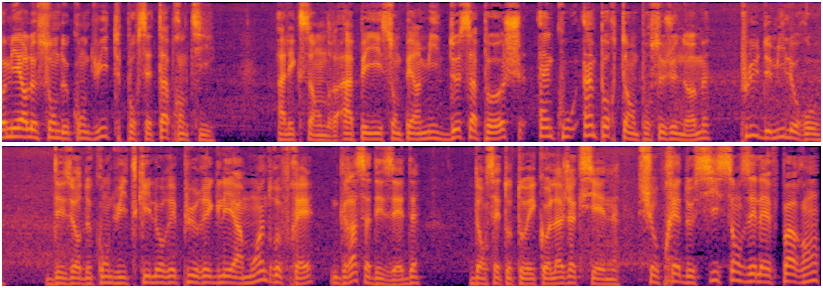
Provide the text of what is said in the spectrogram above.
Première leçon de conduite pour cet apprenti. Alexandre a payé son permis de sa poche, un coût important pour ce jeune homme, plus de 1000 euros. Des heures de conduite qu'il aurait pu régler à moindre frais grâce à des aides. Dans cette auto-école ajaxienne, sur près de 600 élèves par an,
